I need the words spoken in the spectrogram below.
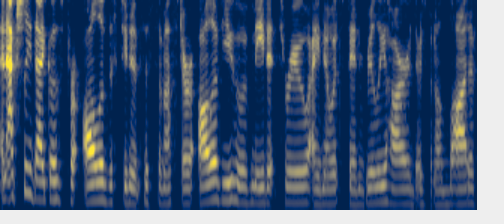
And actually that goes for all of the students this semester, all of you who have made it through. I know it's been really hard. There's been a lot of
